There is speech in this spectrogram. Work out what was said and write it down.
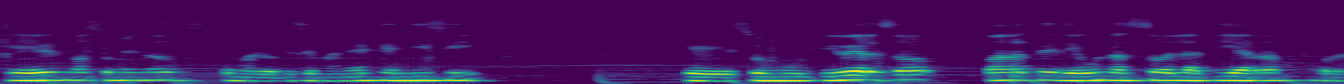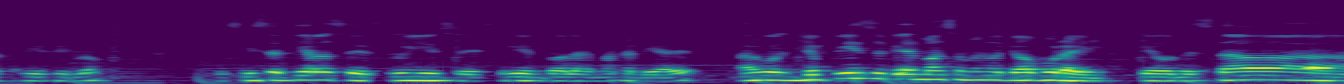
que es más o menos como lo que se maneja en DC, que su multiverso parte de una sola tierra, por así decirlo, si esa tierra se destruye, se destruyen todas las demás realidades. Algo, yo pienso que es más o menos que va por ahí, que donde está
